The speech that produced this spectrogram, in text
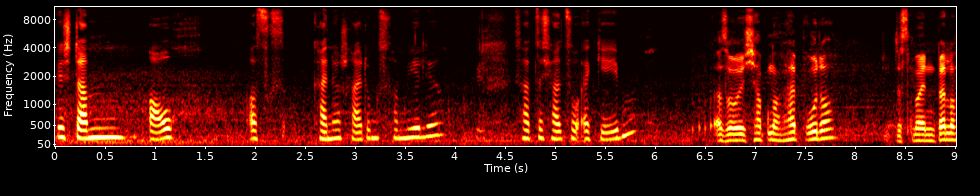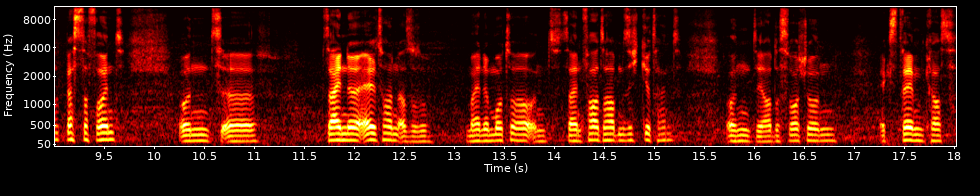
wir stammen auch aus keiner Scheidungsfamilie. Es hat sich halt so ergeben. Also ich habe noch einen Halbbruder, das ist mein be- bester Freund. Und äh, seine Eltern, also meine Mutter und sein Vater haben sich getrennt. Und ja, das war schon extrem krass,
